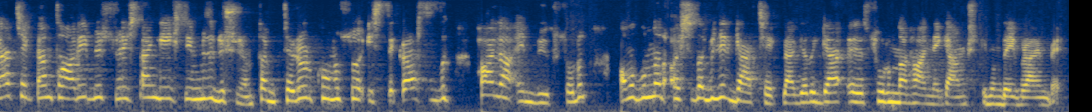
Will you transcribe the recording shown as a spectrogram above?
gerçekten tarihi bir süreçten geçtiğimizi düşünüyorum. Tabii terör konusu, istikrarsızlık hala en büyük sorun ama bunlar aşılabilir gerçekler ya da ger- e, sorunlar haline gelmiş durumda İbrahim Bey.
